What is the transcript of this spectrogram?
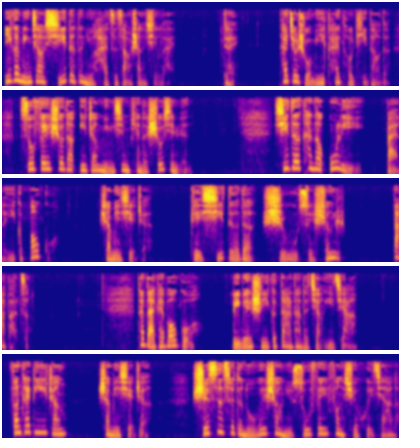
一个名叫席德的女孩子早上醒来，对。她就是我们一开头提到的苏菲收到一张明信片的收信人。席德看到屋里摆了一个包裹，上面写着“给席德的十五岁生日，爸爸赠”。他打开包裹，里边是一个大大的讲义夹，翻开第一章，上面写着：“十四岁的挪威少女苏菲放学回家了，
